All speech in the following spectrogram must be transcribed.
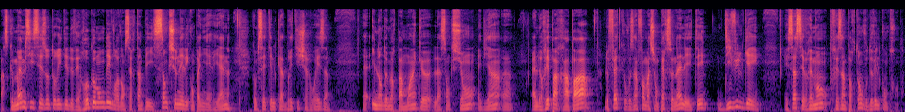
Parce que même si ces autorités devaient recommander, voire dans certains pays sanctionner les compagnies aériennes, comme ça a été le cas de British Airways, il n'en demeure pas moins que la sanction, eh euh, elle ne réparera pas le fait que vos informations personnelles aient été divulguées. Et ça, c'est vraiment très important, vous devez le comprendre.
